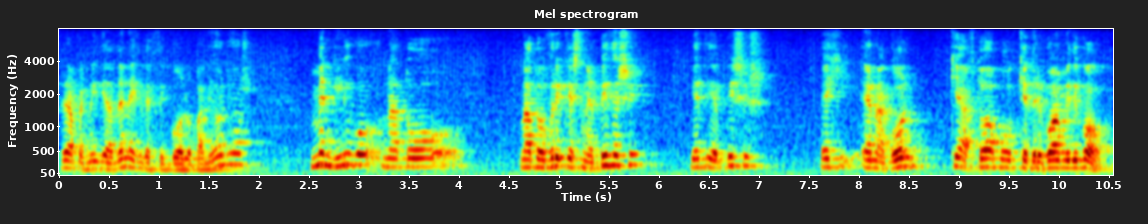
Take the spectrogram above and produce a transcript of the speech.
Τρία παιχνίδια δεν έχει δεχτεί γκολ ο Πανιόνιος. Μένει λίγο να το, να το βρει και στην επίθεση γιατί επίσης έχει ένα γκολ και αυτό από κεντρικό αμυντικό.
